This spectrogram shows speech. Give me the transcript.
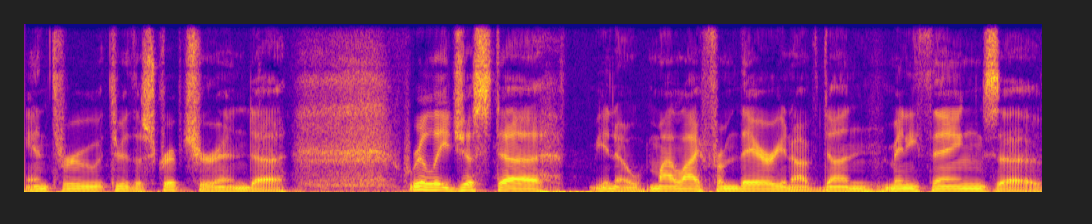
and through through the scripture. And uh, really just uh, you know my life from there you know I've done many things. Uh,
